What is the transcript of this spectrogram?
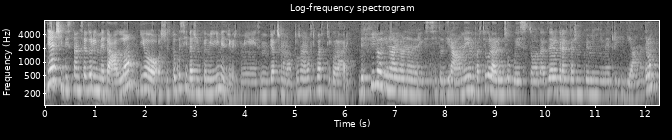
10 distanziatori in metallo, io ho scelto questi da 5 mm perché mi, mi, piacciono molto, sono molto particolari. Del filo di nylon rivestito di rame, in particolare uso questo da 0,35 mm di diametro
